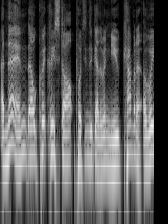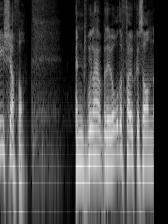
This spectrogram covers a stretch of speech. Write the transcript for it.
And then they'll quickly start putting together a new cabinet, a reshuffle. And we'll have all the focus on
